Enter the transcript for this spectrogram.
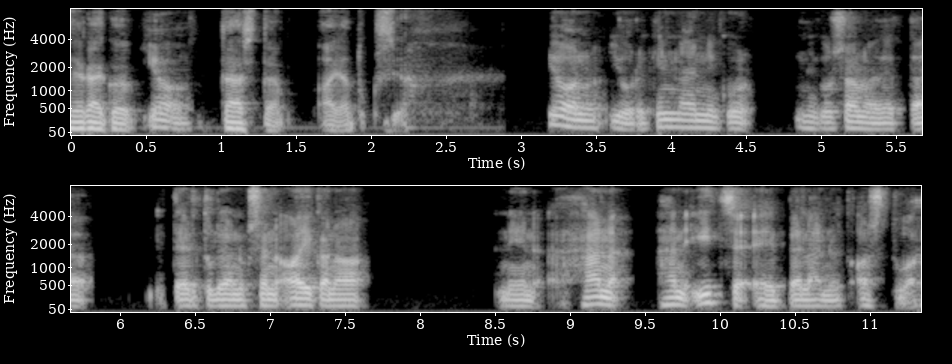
Herääkö Joo. tästä ajatuksia? Joo, no juurikin näin, niin kuin, niin kuin sanoit, että Tertulianuksen aikana niin hän, hän itse ei pelännyt astua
